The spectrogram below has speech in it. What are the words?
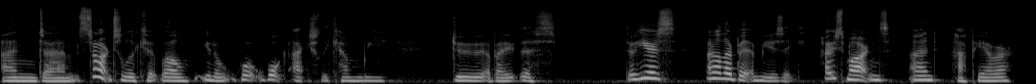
and um, start to look at well, you know, what what actually can we do about this? So here's another bit of music: Housemartins and Happy Hour.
